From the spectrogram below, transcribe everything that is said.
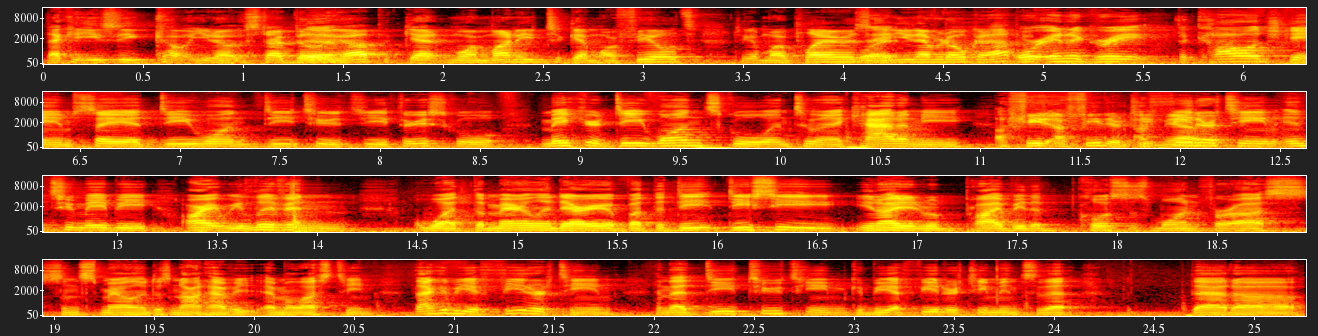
that could easily come, you know start building Yeah. up, get more money to get more fields, to get more players, Right. and you never know what could happen. or integrate the college game, say a D1, D2, D3 school, make your D1 school into an academy, a feed a feeder team. a team. feeder yeah. team into maybe, all right, we live in what, the Maryland area, but the D- DC United would probably be the closest one for us since Maryland does not have an MLS team. That could be a feeder team, and that D2 team could be a feeder team into that, that, uh,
